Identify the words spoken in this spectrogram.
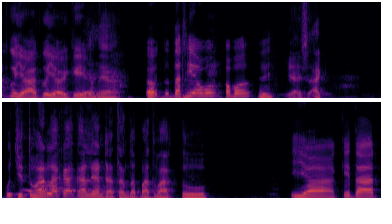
Aku ya, aku ya iki ya. Ya. Oh, tadi apa? Apa? Ya puji Tuhan lah kak kalian datang tepat waktu. Iya, kita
